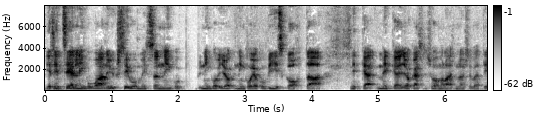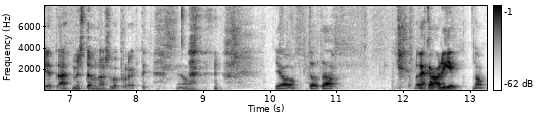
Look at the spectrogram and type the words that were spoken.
Ja sitten siellä niinku vaan yksi sivu, missä on niinku, niinku, jo, niinku joku viisi kohtaa, mitkä, mitkä jokaisen suomalaisen olisi hyvä tietää. Myös tämmöinen olisi hyvä projekti. Joo, Joo tota, no ehkä ainakin, no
